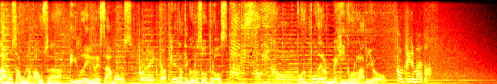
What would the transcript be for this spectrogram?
Vamos a una pausa y regresamos. Correcto. Quédate con nosotros. Por Poder México Radio. Confirmado.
